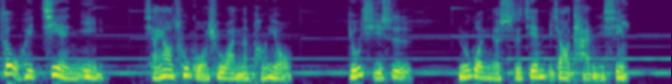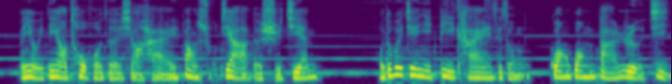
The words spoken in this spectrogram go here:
所以我会建议。想要出国去玩的朋友，尤其是如果你的时间比较弹性，没有一定要凑合着小孩放暑假的时间，我都会建议避开这种观光大热季。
